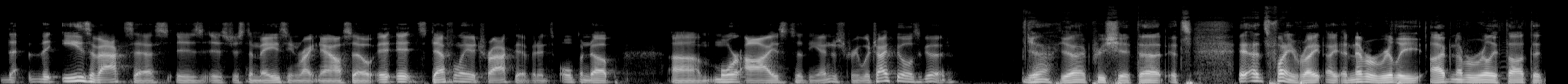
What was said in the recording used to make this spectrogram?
the, the ease of access is is just amazing right now. So it, it's definitely attractive and it's opened up um, more eyes to the industry, which I feel is good. Yeah, yeah, I appreciate that. It's it's funny, right? I, I, never really, I've never really thought that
